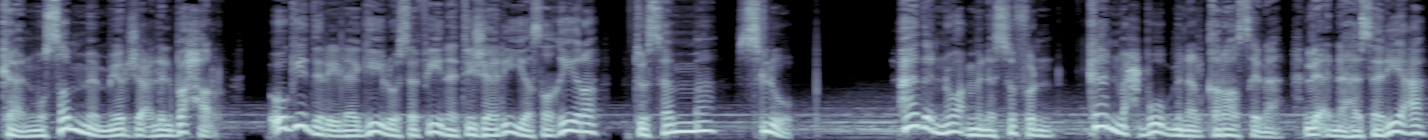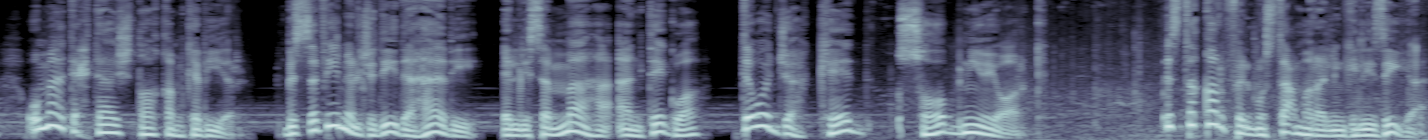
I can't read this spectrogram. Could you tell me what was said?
كان مصمم يرجع للبحر. وقدر يلاقي له سفينة تجارية صغيرة تسمى سلوب. هذا النوع من السفن كان محبوب من القراصنة لأنها سريعة وما تحتاج طاقم كبير. بالسفينة الجديدة هذه اللي سماها أنتيغوا توجه كيد صوب نيويورك. استقر في المستعمرة الإنجليزية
